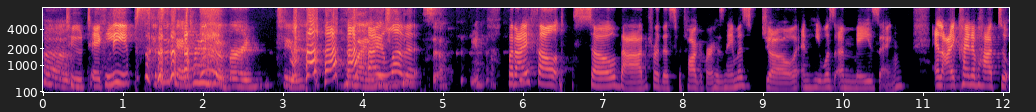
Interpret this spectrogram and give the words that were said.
Um, to take leaps. it's okay. I turned into a bird too. I love it. So. But I felt so bad for this photographer. His name is Joe, and he was amazing. And I kind of had to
